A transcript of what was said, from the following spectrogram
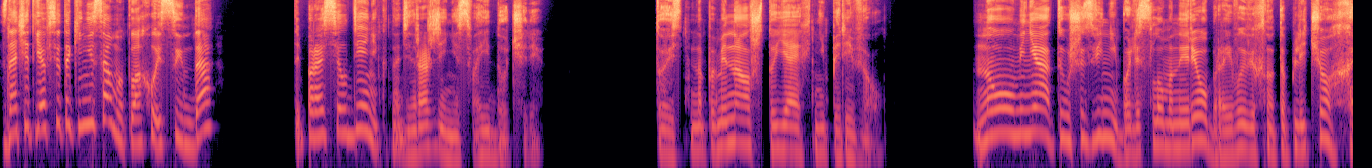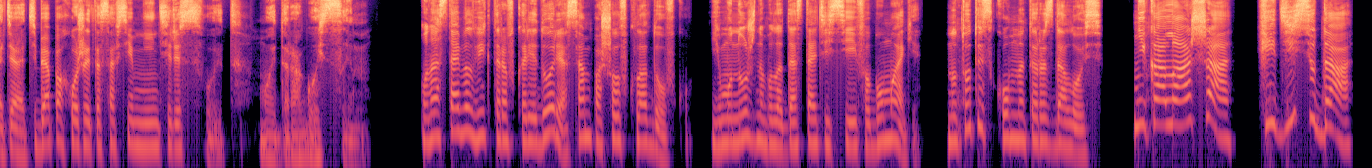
Значит, я все-таки не самый плохой сын, да?» «Ты просил денег на день рождения своей дочери. То есть напоминал, что я их не перевел. «Ну, у меня, ты уж извини, были сломаны ребра и вывихнуто плечо, хотя тебя, похоже, это совсем не интересует, мой дорогой сын». Он оставил Виктора в коридоре, а сам пошел в кладовку. Ему нужно было достать из сейфа бумаги, но тут из комнаты раздалось. «Николаша, иди сюда!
